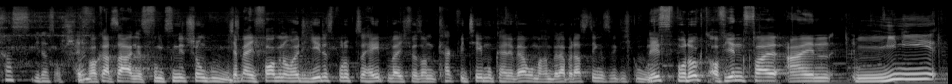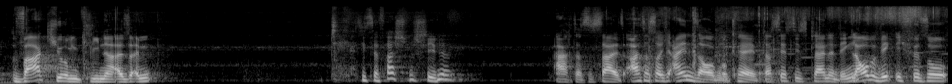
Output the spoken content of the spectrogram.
krass, wie das auch Ich schön wollte gerade sagen, es funktioniert schon gut. Ich habe mir eigentlich vorgenommen, heute jedes Produkt zu haten, weil ich für so einen Kack wie Temu keine Werbung machen will, aber das Ding ist wirklich gut. Nächstes Produkt auf jeden Fall ein Mini Vacuum Cleaner, also ein Digga, diese Waschmaschine. Ach, das ist Salz. Ach, das soll ich einsaugen. Okay, das ist jetzt dieses kleine Ding. Ich glaube wirklich für so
